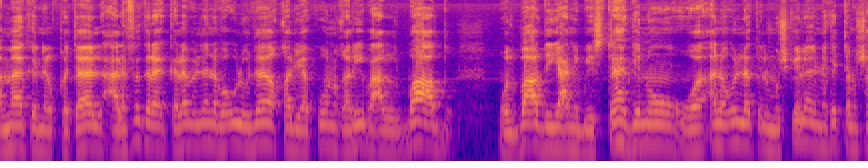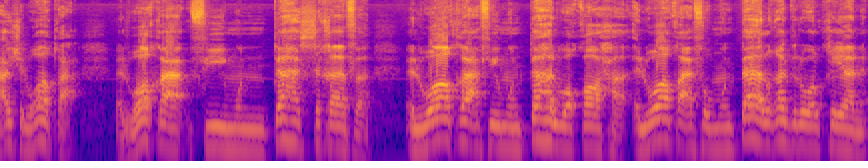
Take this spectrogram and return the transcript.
أماكن القتال. على فكرة الكلام اللي أنا بقوله ده قد يكون غريب على البعض والبعض يعني بيستهجنوا. وأنا أقول لك المشكلة إنك أنت مش عايش الواقع. الواقع في منتهى السخافة. الواقع في منتهى الوقاحة. الواقع في منتهى الغدر والخيانة.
